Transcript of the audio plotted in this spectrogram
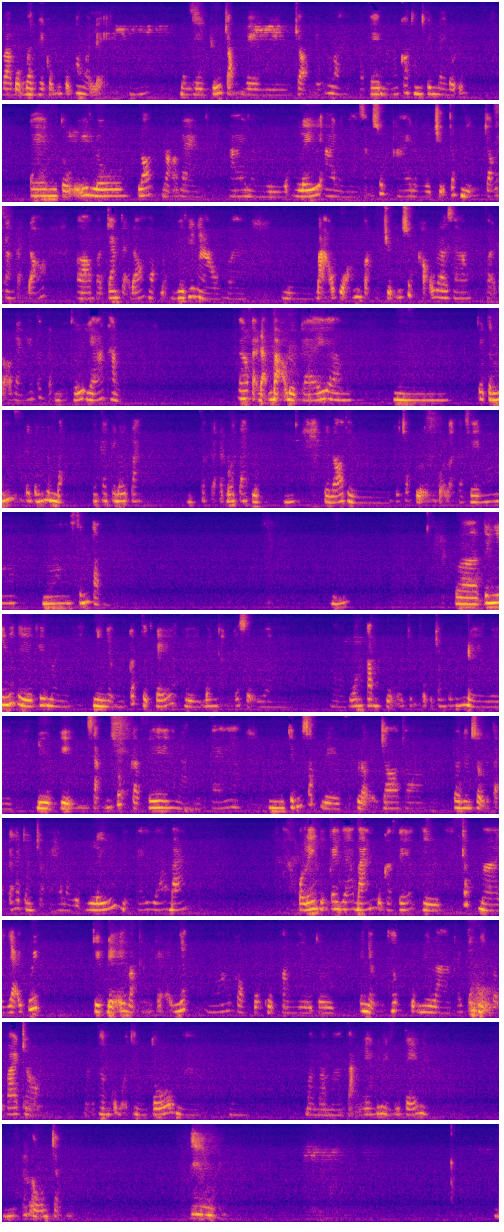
và bọn mình thì cũng cũng không ngoại lệ. Ừ. Mình thì chú trọng về chọn những loại cà phê mà nó có thông tin đầy đủ. Tên tuổi lô lót rõ ràng. Ai là người quản lý ai là nhà sản xuất ai là người chịu trách nhiệm cho cái trang trại đó uh, và trang trại đó hoạt động như thế nào và um, bảo quản vận chuyển xuất khẩu ra sao? Phải rõ ràng hết tất cả mọi thứ giá thành. Nó phải đảm bảo được cái um, cái tính cái tính minh bạch với các cái đối tác. Tất cả các đối tác luôn. Từ đó thì cái chất lượng của loại cà phê nó nó, nó xứng tầm. Và tuy nhiên thì khi mình nhìn nhận một cách thực tế thì bên cạnh cái sự ờ, ờ, quan tâm của chính phủ trong cái vấn đề về điều kiện sản xuất cà phê hay là những cái chính sách về phúc lợi cho cho cho nhân sự tại các trang trại hay là quản lý những cái giá bán. Quản lý những cái giá bán của cà phê thì cách mà giải quyết triệt để và cặn kẽ nhất nó còn phụ thuộc phần nhiều từ cái nhận thức cũng như là cái trách nhiệm và vai trò thân của mỗi thành tố mà mà mà mà tạo nên cái nền kinh tế này. Ừ, rất là quan trọng. Ừ.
